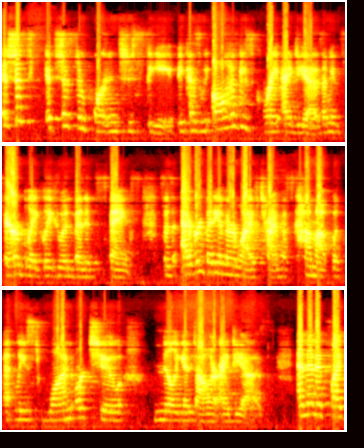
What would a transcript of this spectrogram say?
It's just it's just important to see because we all have these great ideas. I mean, Sara Blakely, who invented Spanx, says everybody in their lifetime has come up with at least one or two million dollar ideas. And then it's like,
